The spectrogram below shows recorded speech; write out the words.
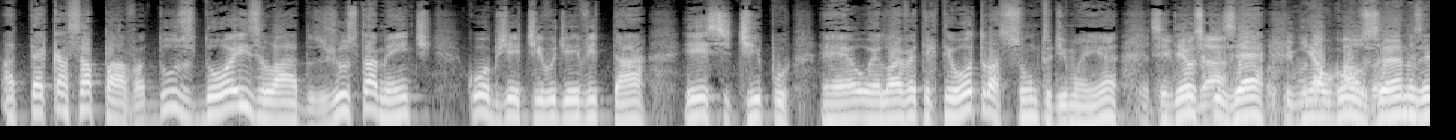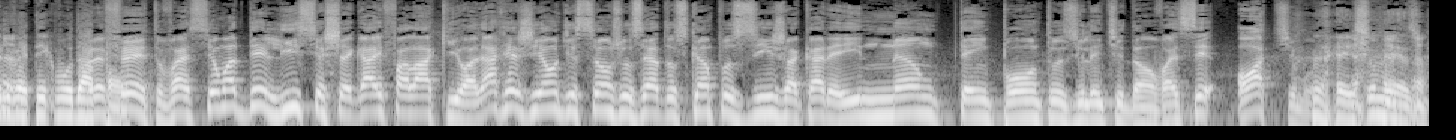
até Caçapava, dos dois lados, justamente com o objetivo de evitar esse tipo. É, o Eloy vai ter que ter outro assunto de manhã, se Deus mudar, quiser, em alguns anos ele vai ter que mudar Prefeito, vai ser uma delícia chegar e falar aqui, olha, a região de São José dos Campos e Jacareí não tem pontos de lentidão. Vai ser ótimo. É isso mesmo.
